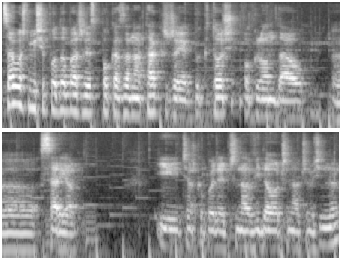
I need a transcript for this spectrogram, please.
Całość mi się podoba, że jest pokazana tak, że jakby ktoś oglądał serial. I ciężko powiedzieć, czy na wideo, czy na czymś innym.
